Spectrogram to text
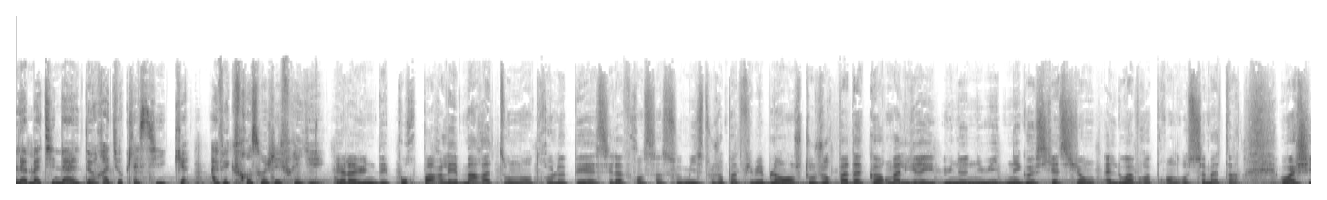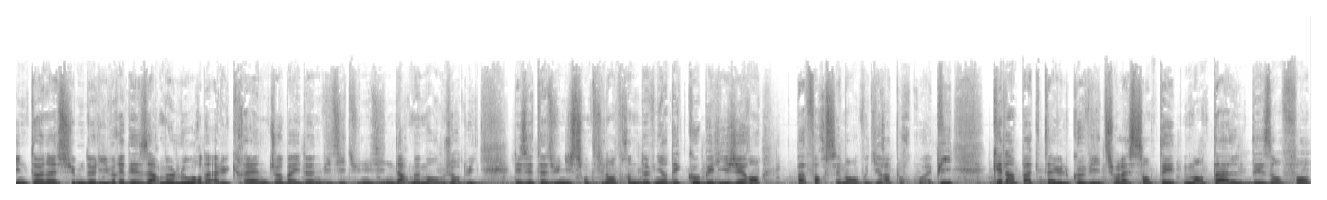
La matinale de Radio Classique avec François Geffrier. Et à la une des pourparlers marathon entre le PS et la France Insoumise, toujours pas de fumée blanche, toujours pas d'accord malgré une nuit de négociations. Elles doivent reprendre ce matin. Washington assume de livrer des armes lourdes à l'Ukraine. Joe Biden visite une usine d'armement aujourd'hui. Les États-Unis sont-ils en train de devenir des co-belligérants? Pas forcément, on vous dira pourquoi. Et puis, quel impact a eu le Covid sur la santé mentale des enfants?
